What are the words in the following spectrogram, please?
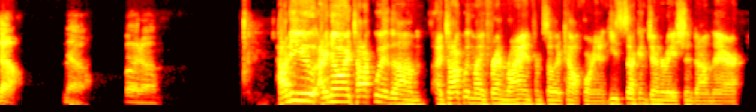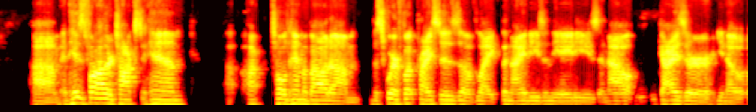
No no but um how do you i know i talk with um i talk with my friend ryan from southern california and he's second generation down there. Um, and his father talks to him uh, uh, told him about um, the square foot prices of like the 90s and the 80s and now guys are you know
